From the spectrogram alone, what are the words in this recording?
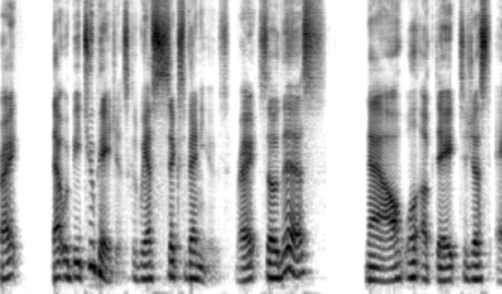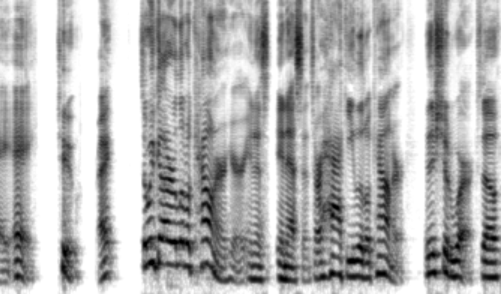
right? That would be two pages because we have six venues, right? So this now will update to just AA2, right? So we've got our little counter here in, a, in essence, our hacky little counter, and this should work. So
